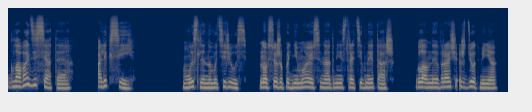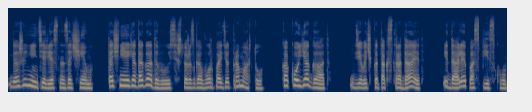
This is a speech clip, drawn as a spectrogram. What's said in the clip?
Глава десятая. Алексей. Мысленно матерюсь, но все же поднимаюсь на административный этаж. Главный врач ждет меня, даже не интересно зачем. Точнее, я догадываюсь, что разговор пойдет про Марту. Какой я гад! Девочка так страдает. И далее по списку.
